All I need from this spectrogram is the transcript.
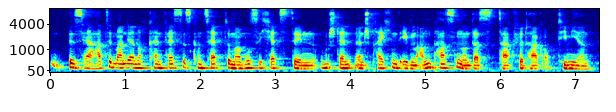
bisher hatte man ja noch kein festes Konzept und man muss sich jetzt den Umständen entsprechend eben anpassen und das Tag für Tag optimieren.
